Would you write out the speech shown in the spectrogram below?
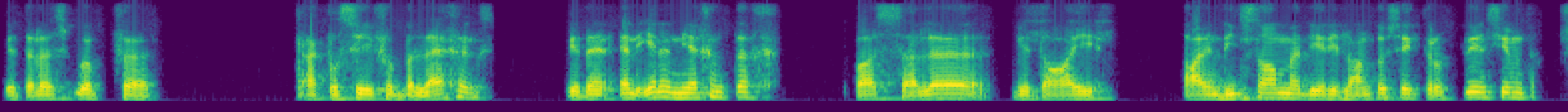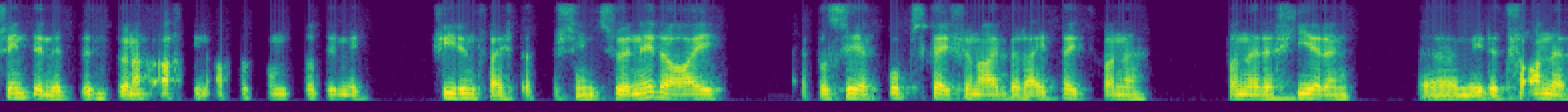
weet hulle is oop vir ek wil sê vir beleggings. Weet in 91 was hulle weet daai daai indiensname deur die landbousektor op 72% en dit in 2018 afgekom tot en met 54%. So net daai ek wil sê 'n kopskuif in daai bereidheid van 'n van 'n regering ehm uh, het dit verander.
